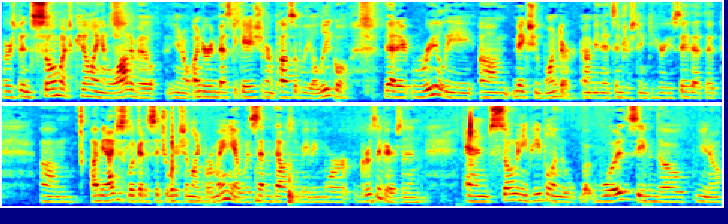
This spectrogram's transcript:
there's been so much killing and a lot of it, you know, under investigation or possibly illegal, that it really um, makes you wonder. I mean, it's interesting to hear you say that. That um, I mean, I just look at a situation like Romania with 7,000 maybe more grizzly bears in, and so many people in the woods, even though you know,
